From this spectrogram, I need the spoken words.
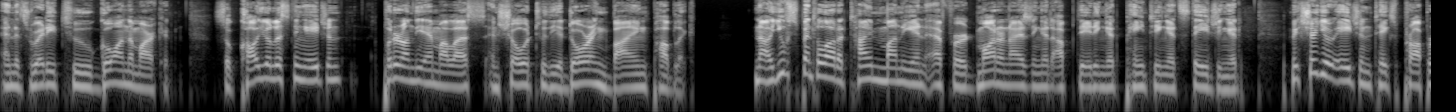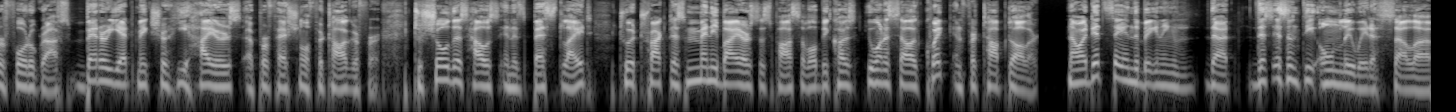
and it's ready to go on the market. So call your listing agent, put it on the MLS, and show it to the adoring buying public. Now, you've spent a lot of time, money, and effort modernizing it, updating it, painting it, staging it. Make sure your agent takes proper photographs. Better yet, make sure he hires a professional photographer to show this house in its best light to attract as many buyers as possible because you want to sell it quick and for top dollar. Now, I did say in the beginning that this isn't the only way to sell a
